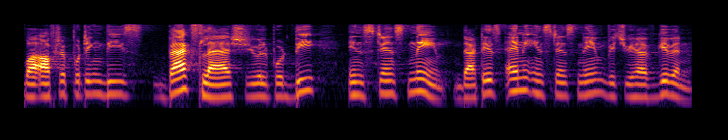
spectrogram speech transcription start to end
after putting these backslash you will put the instance name. That is any instance name which you have given.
